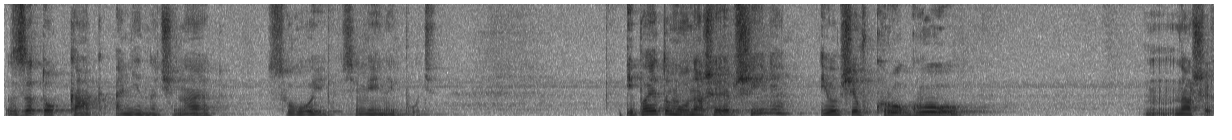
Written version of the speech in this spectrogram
за то, как они начинают свой семейный путь. И поэтому в нашей общине и вообще в кругу наших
